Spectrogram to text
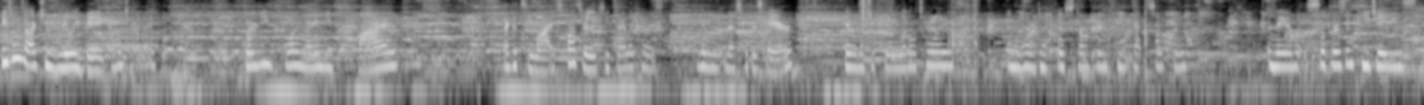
These ones are actually really big. How much are they? $34.95. I could see why. Spot's really cute though. I like how his, you can mess with his hair. They have a bunch of cool little toys. And they have dino stomping feet. That's so cool. And they have slippers and PJs.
